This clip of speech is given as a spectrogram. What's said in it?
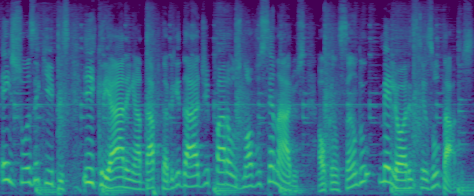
em suas equipes e criarem adaptabilidade para os novos cenários, alcançando melhores resultados.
